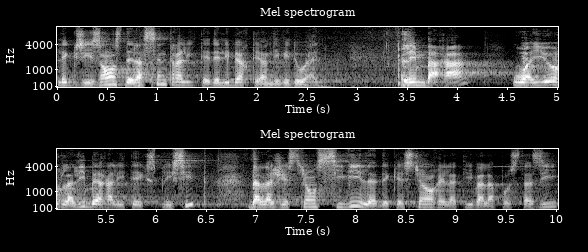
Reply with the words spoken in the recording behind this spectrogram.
l'exigence de la centralité des libertés individuelles. L'embarras, ou ailleurs la libéralité explicite, dans la gestion civile des questions relatives à l'apostasie,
